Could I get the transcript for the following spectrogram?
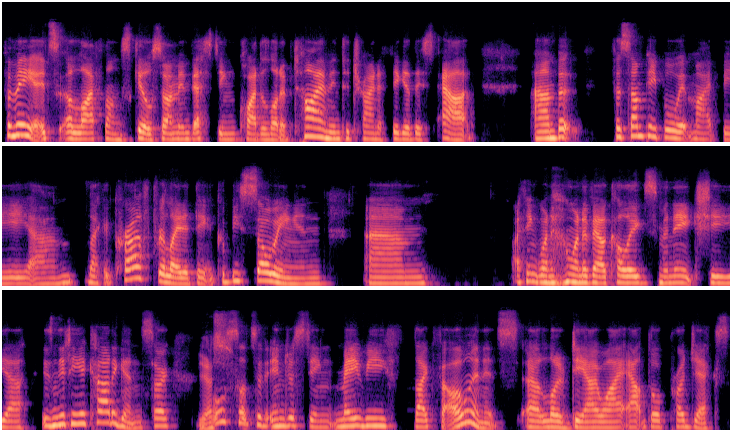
for me, it's a lifelong skill. So I'm investing quite a lot of time into trying to figure this out. Um, but for some people, it might be um, like a craft related thing. It could be sewing. And um, I think one, one of our colleagues, Monique, she uh, is knitting a cardigan. So Yes. all sorts of interesting, maybe like for Owen, it's a lot of DIY outdoor projects,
